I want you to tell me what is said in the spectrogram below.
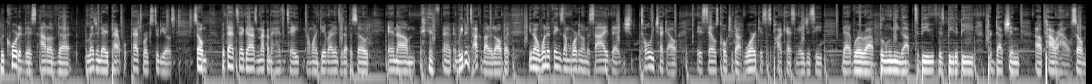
recorded this out of the legendary Patchwork Studios. So, with that said, guys, I'm not going to hesitate. I want to get right into the episode, and um, and we didn't talk about it all, but you know, one of the things I'm working on the side that you should totally check out is SalesCulture.work. It's this podcasting agency that we're uh, blooming up to be this B2B production uh, powerhouse. So,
